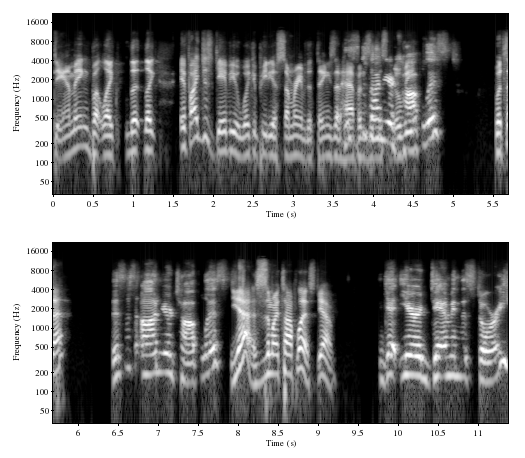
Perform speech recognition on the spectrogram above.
damning, but like, the, like if I just gave you a Wikipedia summary of the things that This happens on this your movie, top list. what's that? This is on your top list. Yeah, this is in my top list. Yeah. Yet you're damning the story.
